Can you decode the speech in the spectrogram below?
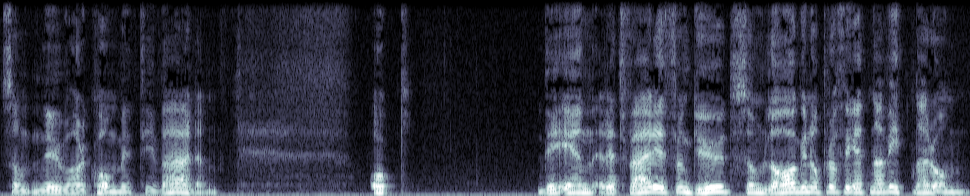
som nu har kommit till världen. Och det är en rättfärdighet från Gud som lagen och profeterna vittnar om.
